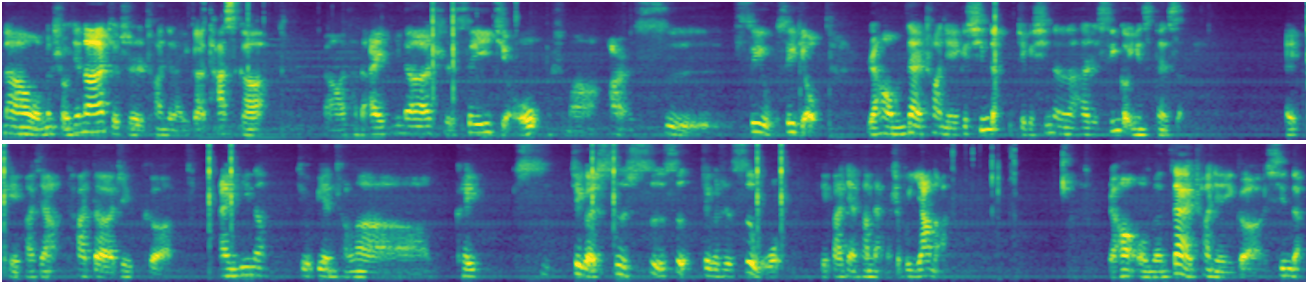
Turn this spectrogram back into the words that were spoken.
那我们首先呢，就是创建了一个 task，然后它的 ID 呢是 C 九什么二四 C 五 C 九，然后我们再创建一个新的，这个新的呢它是 single instance，哎，可以发现啊它的这个 ID 呢就变成了可以四这个四四四，这个是四五，可以发现它们两个是不一样的啊。然后我们再创建一个新的，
